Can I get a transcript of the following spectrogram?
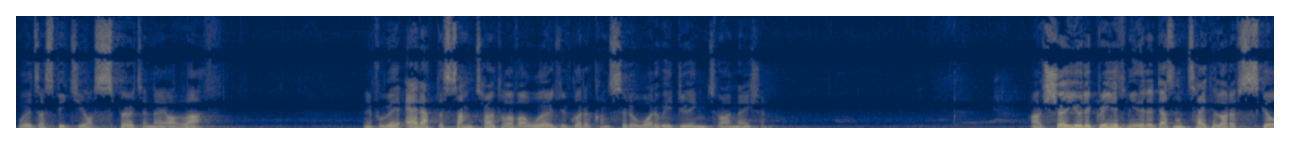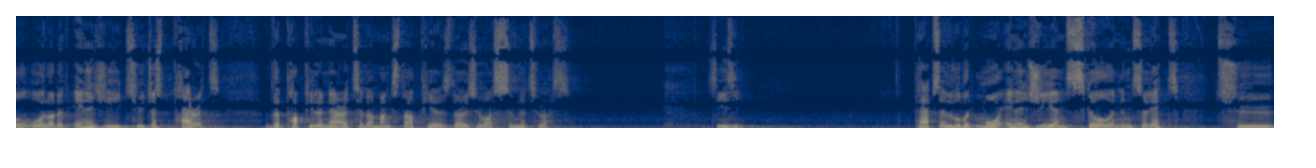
Words I speak to you are spirit and they are life. And if we add up the sum total of our words, we've got to consider what are we doing to our nation? I'm sure you would agree with me that it doesn't take a lot of skill or a lot of energy to just parrot the popular narrative amongst our peers, those who are similar to us. It's easy. Perhaps a little bit more energy and skill and intellect to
